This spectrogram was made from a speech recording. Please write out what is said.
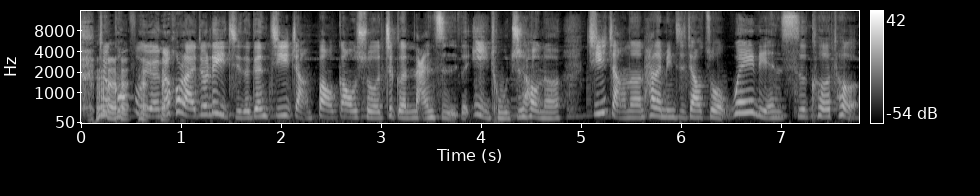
就空服员呢，后来就立即的跟机长报告说这个男子的意图之后呢，机长呢，他的名字叫做威廉斯科特，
